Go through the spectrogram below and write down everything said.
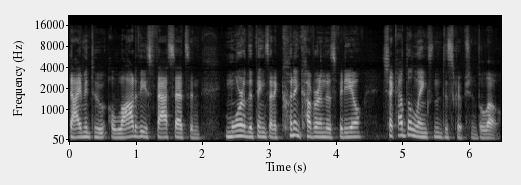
dive into a lot of these facets and more of the things that I couldn't cover in this video, check out the links in the description below.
